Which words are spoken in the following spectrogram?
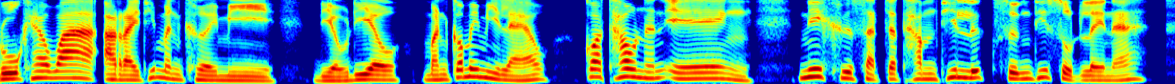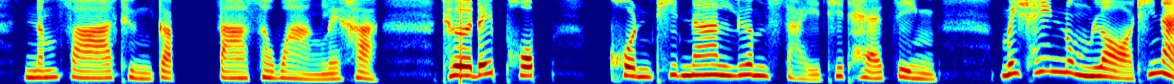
รู้แค่ว่าอะไรที่มันเคยมี เดี๋ยวเดียว มันก็ไม่มีแล้ว ก็เท่านั้นเอง นี่คือสัจธรรมที่ลึกซึ้งที่สุดเลยนะ น้ำฟ้าถึงกับตาสว่างเลยค่ะ เธอได้พบคนที่น่าเลื่อมใสที่แท้จริง ไม่ใช่หนุ่มหล่อที่ไหน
